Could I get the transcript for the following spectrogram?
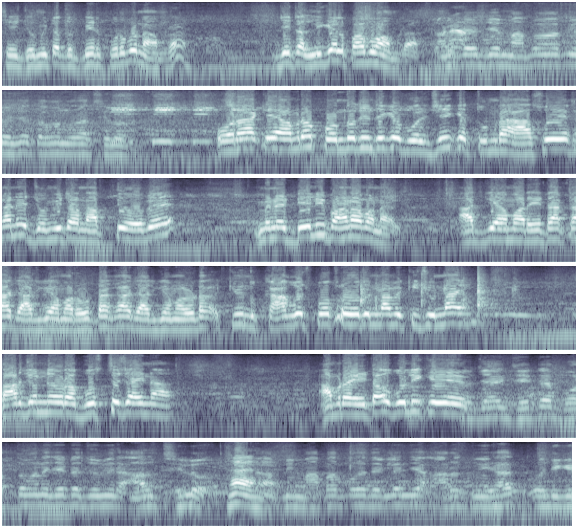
সেই জমিটা তো বের করব না আমরা? যেটা লিগ্যাল পাবো আমরা। কালকে যে মাপামাপি হয়েছে তখন ওরা ছিল ওরাকে আমরা পনেরো দিন থেকে বলছি যে তোমরা আসো এখানে জমিটা নাপতে হবে। মানে ডেলি বানা বানাই। আজকে আমার এটা কাজ আজকে আমার ওটা কাজ আজকে আমার ওটা কিন্তু কাগজপত্র ওদের নামে কিছু নাই। তার জন্য ওরা বসতে চায় না। আমরা এটাও বলি যে হোক, যেটা বর্তমানে যেটা জমির আল ছিল হ্যাঁ, হ্যাঁ। আপনি মাপার পরে দেখলেন যে আরও দুই হাত ওইদিকে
